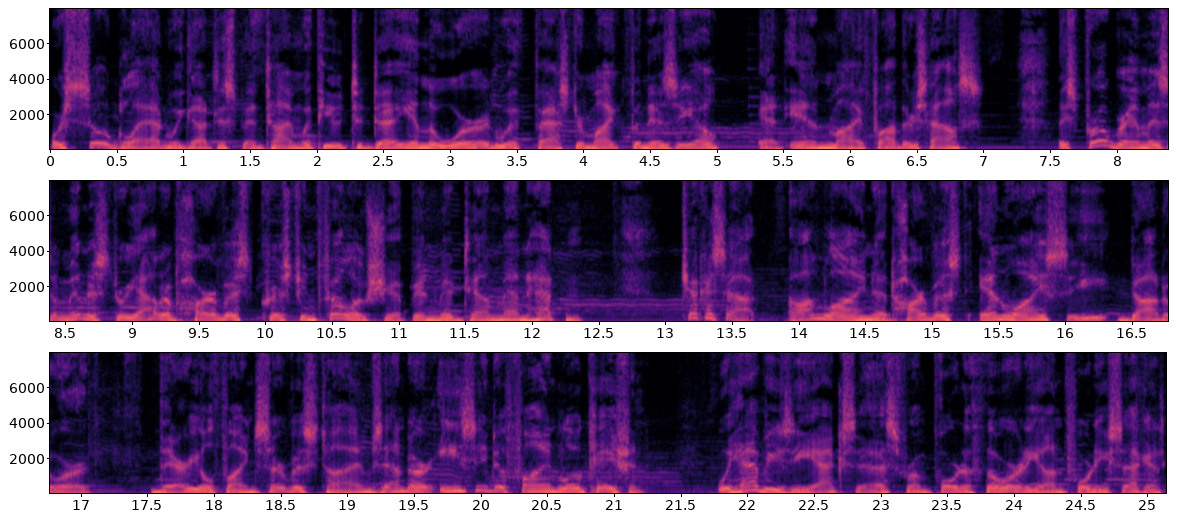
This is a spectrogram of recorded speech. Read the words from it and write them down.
We're so glad we got to spend time with you today in the Word with Pastor Mike Finizio and in my Father's house. This program is a ministry out of Harvest Christian Fellowship in Midtown Manhattan. Check us out online at harvestnyc.org. There you'll find service times and our easy to find location. We have easy access from Port Authority on 42nd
